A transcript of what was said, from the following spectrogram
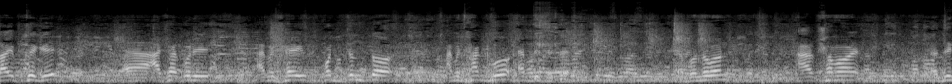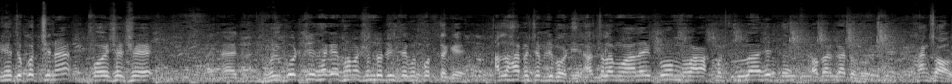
লাইভ থেকে। আশা করি আমি সেই পর্যন্ত আমি থাকব অ্যাপ্লিকেশনে বন্ধুগণ আর সময় যেহেতু করছি না। পয়সেছে ভুল করতে থাকে, ক্ষমা সুন্দর দৃষ্টি দেখুন প্রত্যেকে। আল্লাহ হাফেজ এভরিবডি আসসালামু আলাইকুম রহমতুল্লাহ আবরকাত থ্যাংকস অল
